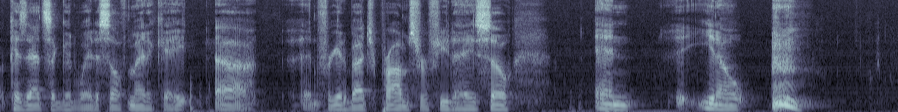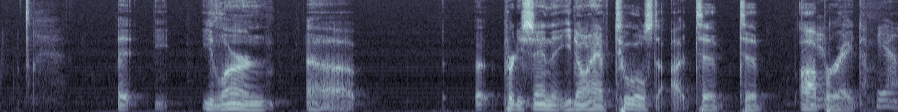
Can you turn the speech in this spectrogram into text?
because that's a good way to self medicate uh, and forget about your problems for a few days. So, and you know, you learn uh, pretty soon that you don't have tools to uh, to to operate, Yeah.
